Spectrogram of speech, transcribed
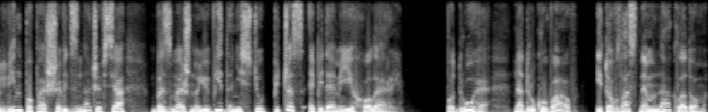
Він, по-перше, відзначився безмежною відданістю під час епідемії холери. По-друге, надрукував, і то власним накладом,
